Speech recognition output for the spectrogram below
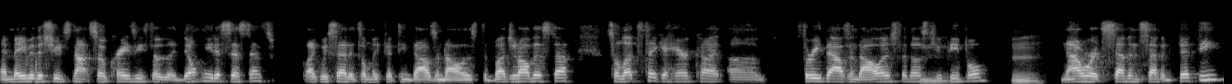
And maybe the shoot's not so crazy. So they don't need assistance. Like we said, it's only $15,000 to budget all this stuff. So let's take a haircut of $3,000 for those two Mm. people. Mm. Now we're at seven seven fifty.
